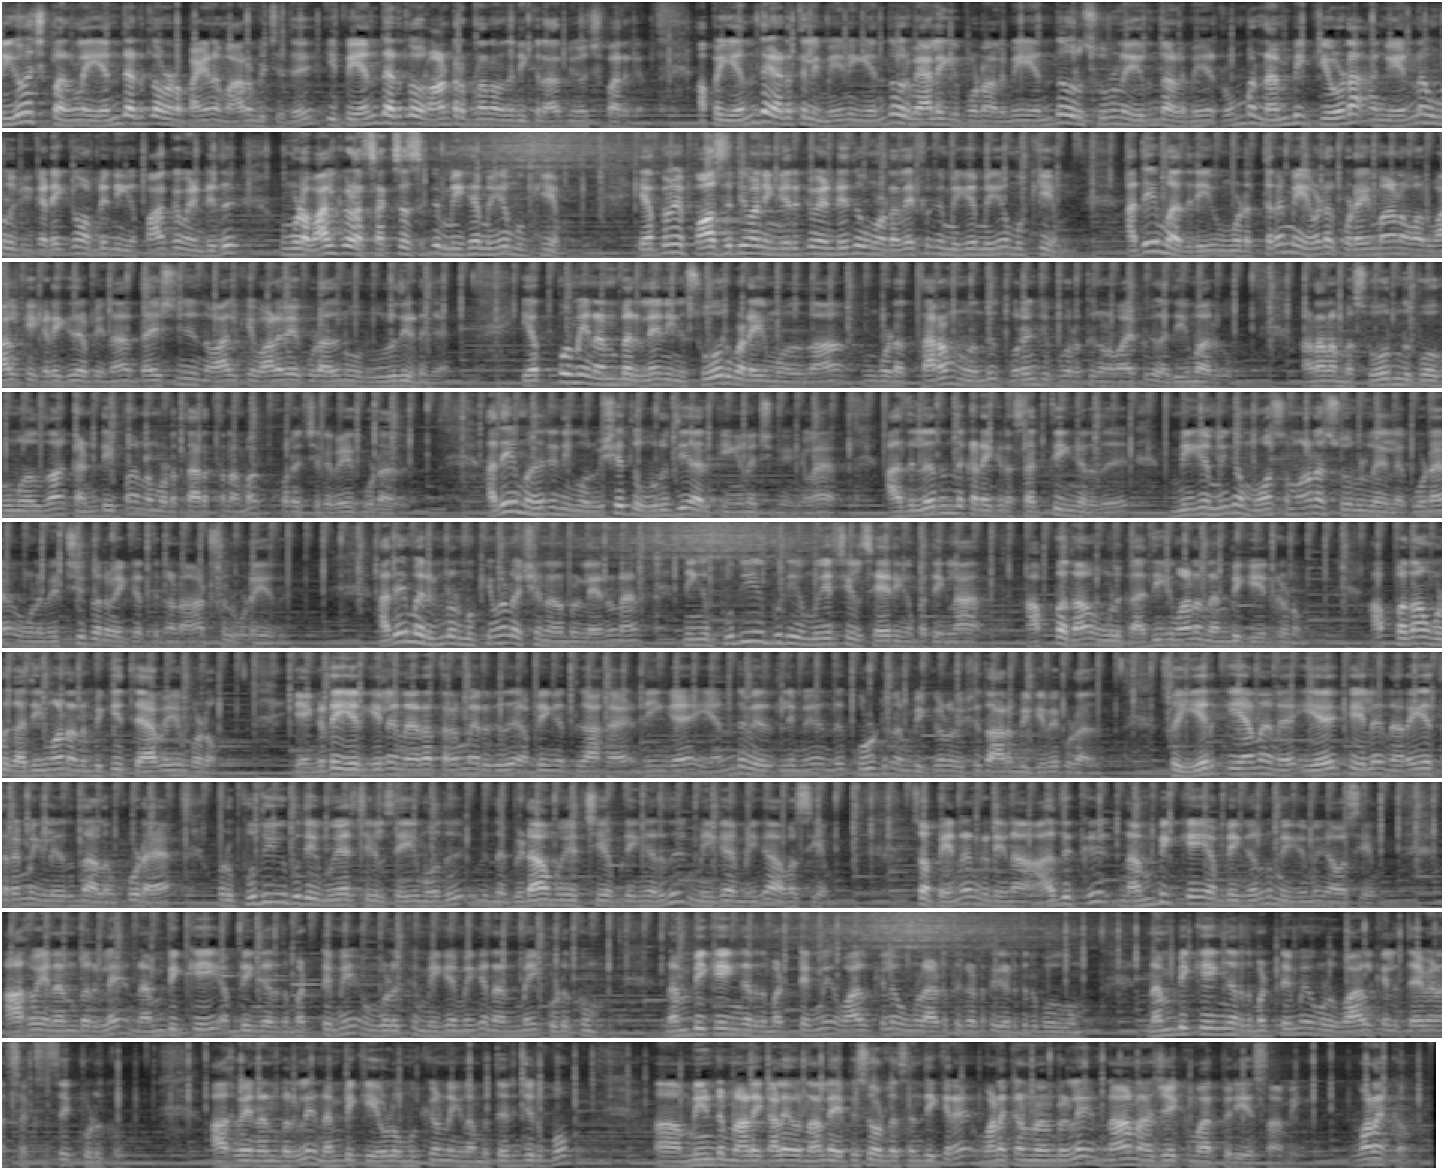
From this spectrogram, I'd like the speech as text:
நீங்கள் யோசிச்சு பாருங்களேன் எந்த இடத்துல அவரோட பயணம் ஆரம்பிச்சது? இப்போ எந்த இடத்துல ஒரு ஆண்டர்பனர் வந்து நிற்கிறாருன்னு யோசிச்சு பாருங்க. அப்போ எந்த இடத்துலையுமே நீங்கள் எந்த ஒரு வேலைக்கு போனாலுமே எந்த ஒரு சூழ்நிலை இருந்தாலுமே ரொம்ப நம்பிக்கையோடு அங்கே என்ன உங்களுக்கு கிடைக்கும் அப்படின்னு நீங்கள் பார்க்க வேண்டியது உங்களோட வாழ்க்கையோட சக்ஸஸுக்கு மிக மிக முக்கியம். எப்பவுமே பாசிட்டிவாக நீங்கள் இருக்க வேண்டியது உங்களோட லைஃபுக்கு மிக மிக முக்கியம். அதே மாதிரி உங்களோட திறமையை விட குறைமான ஒரு வாழ்க்கை கிடைக்குது அப்படின்னா தயவு செஞ்சு இந்த வாழ்க்கை வாழவே கூடாதுன்னு ஒரு உறுதி எடுங்க. எப்போவுமே நண்பர்களே நீங்கள் சோர்வடையும் போது தான் உங்களோட தரம் வந்து குறைஞ்சி போகிறதுக்கான வாய்ப்புகள் அதிகமாக இருக்கும். ஆனால் நம்ம சோர்ந்து போகும்போது தான் கண்டிப்பாக நம்மளோட தரத்தை நம்ம குறைச்சிடவே கூடாது. அதே மாதிரி நீங்கள் ஒரு விஷயத்தில் உறுதியாக இருக்கீங்கன்னு வச்சுக்கோங்களேன் அதிலிருந்து கிடைக்கிற சக்திங்கிறது மிக மிக மோசமான சூழ்நிலையில் கூட உங்களை வெற்றி பெற வைக்கிறதுக்கான ஆற்றல் உடையது. அதே மாதிரி இன்னொரு முக்கியமான விஷயம் நண்பர்கள் என்னென்னா நீங்கள் புதிய புதிய முயற்சிகள் செய்கிறீங்க பார்த்தீங்களா அப்போ தான் உங்களுக்கு அதிகமான நம்பிக்கை இருக்கணும். அப்போ தான் உங்களுக்கு அதிகமான நம்பிக்கை தேவையும் படும். என்கிட்ட இயற்கையில் நிறைய திறமை இருக்குது அப்படிங்கிறதுக்காக நீங்கள் எந்த விதத்துலையுமே வந்து குருட்டு நம்பிக்கையோட விஷயத்தை ஆரம்பிக்கவே கூடாது. ஸோ இயற்கையான இயற்கையில் நிறைய திறமைகள் இருந்தாலும் கூட ஒரு புதிய புதிய முயற்சிகள் செய்யும்போது இந்த விடாமுயற்சி அப்படிங்கிறது மிக மிக அவசியம். ஸோ அப்போ என்னன்னு கேட்டிங்கன்னா அதுக்கு நம்பிக்கை அப்படிங்கிறது மிக மிக அவசியம். ஆகவே நண்பர்களே நம்பிக்கை அப்படிங்கிறது மட்டுமே உங்களுக்கு மிக மிக நன்மை கொடுக்கும். நம்பிக்கைங்கிறது மட்டுமே வாழ்க்கையில் உங்களை அடுத்த கட்டத்துக்கு எடுத்துகிட்டு போகும். நம்பிக்கைங்கிறது மட்டுமே உங்களுக்கு வாழ்க்கையில் தேவையான சக்ஸஸை கொடுக்கும். ஆகவே நண்பர்களே நம்பிக்கை எவ்வளோ முக்கியம்னு நீங்கள் நம்ம தெரிஞ்சிருப்போம். மீண்டும் நாளை காலை ஒரு நல்ல எபிசோடில் சந்திக்கிறேன். வணக்கம் நண்பர்களே நான் அஜய்குமார் பெரியசாமி. வணக்கம்.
